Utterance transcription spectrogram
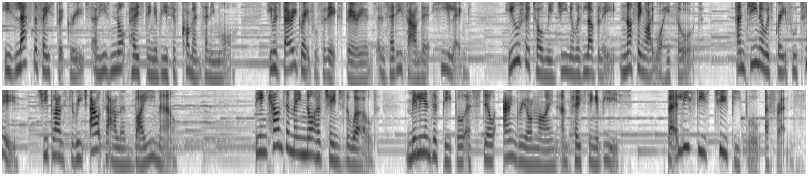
He's left the Facebook groups and he's not posting abusive comments anymore. He was very grateful for the experience and said he found it healing. He also told me Gina was lovely, nothing like what he thought. And Gina was grateful too. She plans to reach out to Alan by email. The encounter may not have changed the world. Millions of people are still angry online and posting abuse. But at least these two people are friends.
